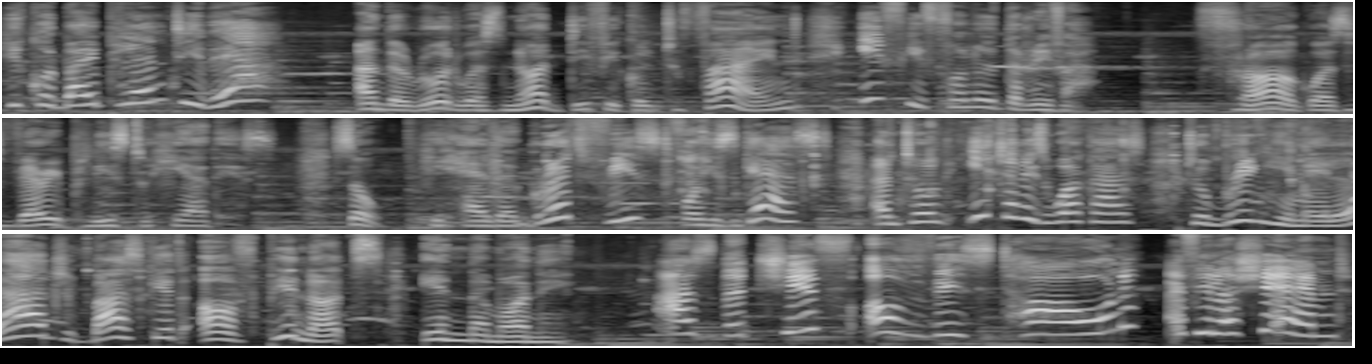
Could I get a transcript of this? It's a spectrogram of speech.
he could buy plenty there. And the road was not difficult to find if he followed the river. Frog was very pleased to hear this. So he held a great feast for his guests and told each of his workers to bring him a large basket of peanuts in the morning. As the chief of this town, I feel ashamed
